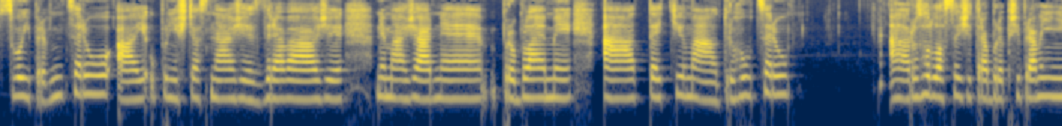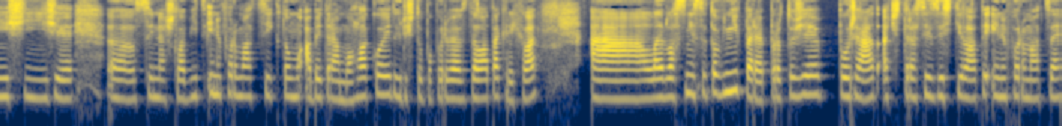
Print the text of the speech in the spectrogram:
svoji první dceru a je úplně šťastná, že je zdravá, že nemá žádné problémy a teď má druhou dceru, a rozhodla se, že teda bude připravenější, že uh, si našla víc informací k tomu, aby teda mohla kojit, když to poprvé vzdala tak rychle. Ale vlastně se to v ní pere, protože pořád, ač teda si zjistila ty informace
